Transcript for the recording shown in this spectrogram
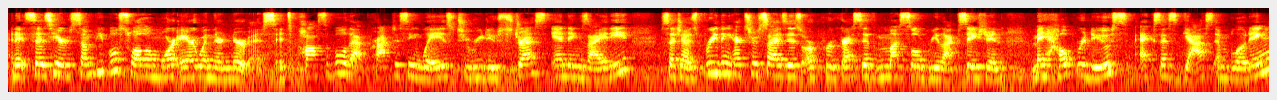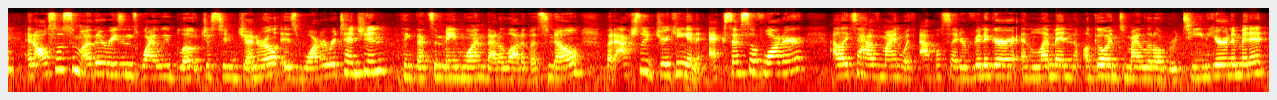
And it says here, some people swallow more air when they're nervous. It's possible that practicing ways to reduce stress and anxiety, such as breathing exercises or progressive muscle relaxation, may help reduce excess gas and bloating. And also some other reasons why we bloat just in general is water retention. I think that's the main one that a lot of us know. But actually drinking an excess of water, I like to have mine with apple cider vinegar and lemon. I'll go into my little routine here in a minute.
